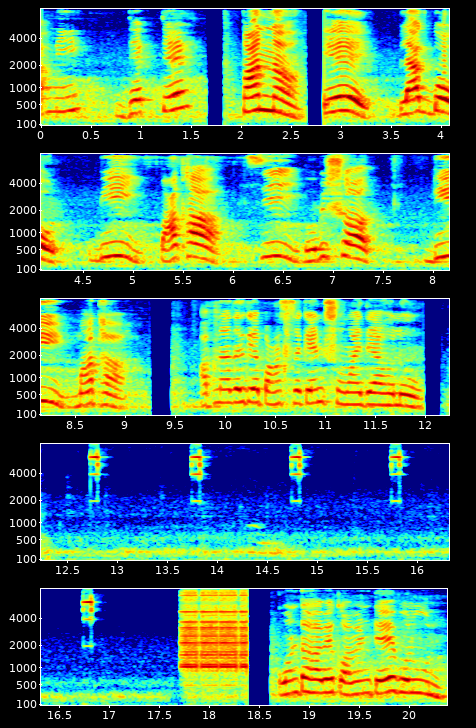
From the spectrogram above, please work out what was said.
আপনি দেখতে পান না এ, ব্ল্যাকবোর্ড। বি, পাখা। সি, ভবিষ্যৎ। ডি, মাথা। আপনাদেরকে পাঁচ সেকেন্ড সময় দেয়া হলো। কোনটা হবে কমেন্টে বলুন।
